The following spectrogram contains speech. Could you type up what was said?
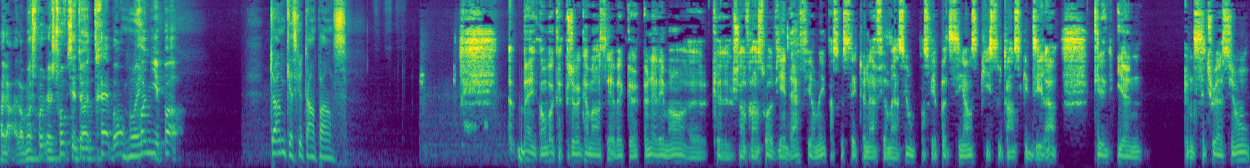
Voilà. Alors moi, je, trouve que c'est un très bon premier pas. Tom, qu'est-ce que tu en penses? Ben, on va, je vais commencer avec un, élément euh, que Jean-François vient d'affirmer parce que c'est une affirmation, parce qu'il n'y a pas de science qui sous-tend ce qu'il dit là, qu'il y a une, une situation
